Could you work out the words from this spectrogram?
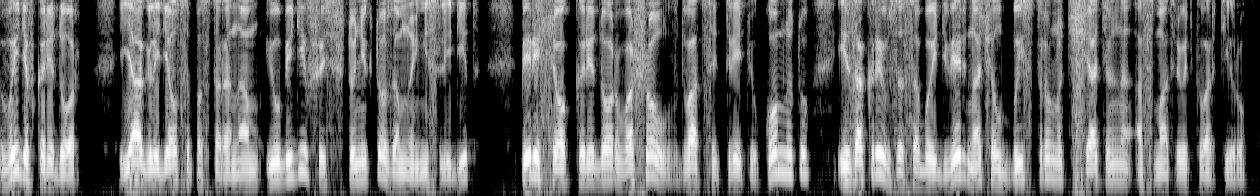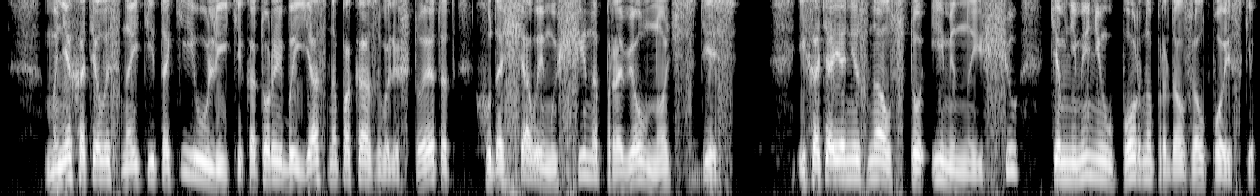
Выйдя в коридор, я огляделся по сторонам и, убедившись, что никто за мной не следит, пересек коридор, вошел в 23-ю комнату и, закрыв за собой дверь, начал быстро, но тщательно осматривать квартиру. Мне хотелось найти такие улики, которые бы ясно показывали, что этот худощавый мужчина провел ночь здесь. И хотя я не знал, что именно ищу, тем не менее упорно продолжал поиски.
